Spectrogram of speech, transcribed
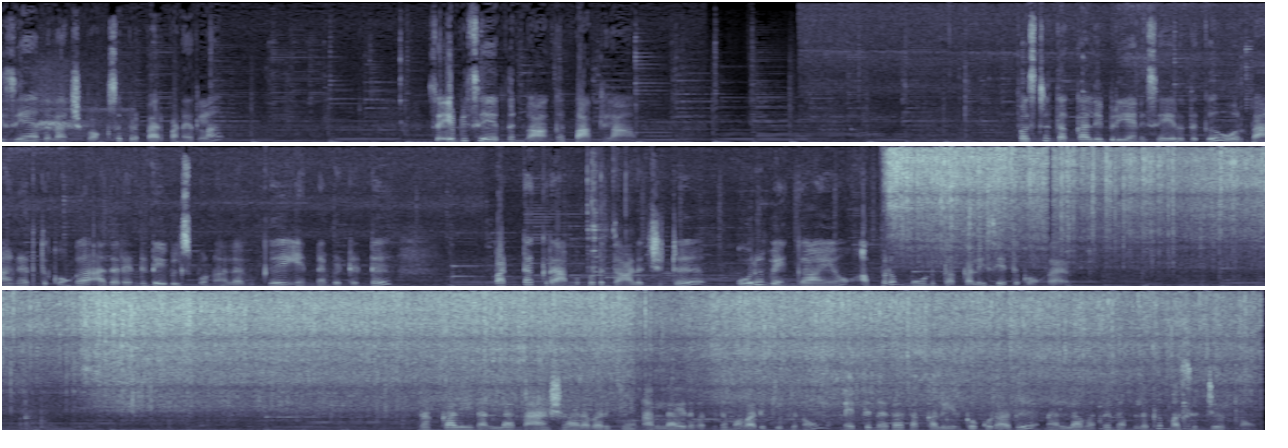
ஈஸியாக இந்த லஞ்ச் பாக்ஸை ப்ரிப்பேர் பண்ணிடலாம். ஸோ எப்படி செய்யறதுன்னு வாங்க பார்க்கலாம். ஃபஸ்ட்டு தக்காளி பிரியாணி செய்கிறதுக்கு ஒரு பேன் எடுத்துக்கோங்க. அதை ரெண்டு டேபிள் ஸ்பூன் அளவுக்கு எண்ணெய் விட்டுட்டு பட்டை கிராம்பு போட்டு தாளிச்சிட்டு ஒரு வெங்காயம் அப்புறம் மூணு தக்காளி சேர்த்துக்கோங்க. தக்காளி நல்லா மேஷ் ஆகிற வரைக்கும் நல்லா இதை வந்து நம்ம வதக்கிக்கணும். நெத்து நெத்தாக தக்காளி இருக்கக்கூடாது. நல்லா வந்து நம்மளுக்கு மசிஞ்சிடணும்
